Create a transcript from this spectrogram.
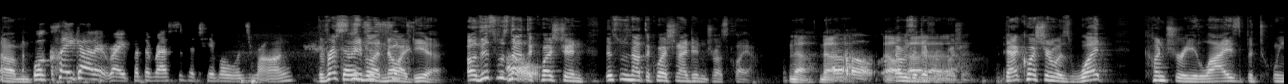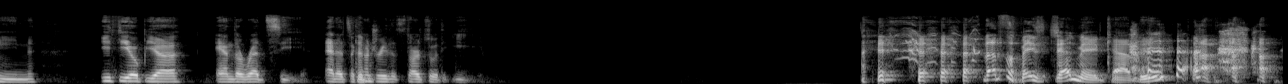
Um, Well, Clay got it right, but the rest of the table was wrong. the rest So of the table had no six- idea. Oh, this was not the Oh. question. This was not the question I didn't trust Clay on. No, no, no. Oh. no, That was no, a different no, no. question. That question was what country lies between Ethiopia and the Red Sea? And it's a The- country that starts with E. That's the face Jen made, Kathy.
